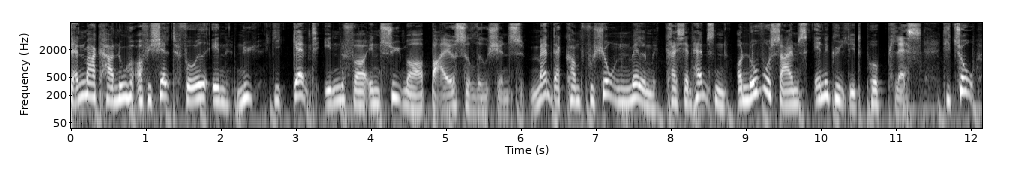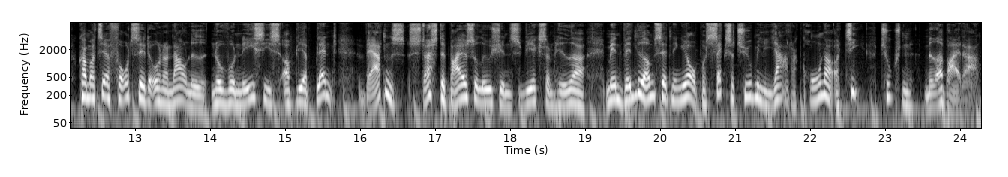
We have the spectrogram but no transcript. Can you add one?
Danmark har nu officielt fået en ny gigant inden for enzymer og biosolutions. Mandag kom fusionen mellem Christian Hansen og Novozymes endegyldigt på plads. De to kommer til at fortsætte under navnet Novonesis og bliver blandt verdens største biosolutions virksomheder med en ventet omsætning i år på 26 milliarder kroner og 10.000 medarbejdere.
